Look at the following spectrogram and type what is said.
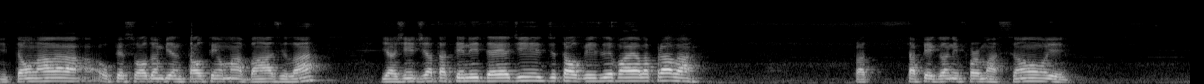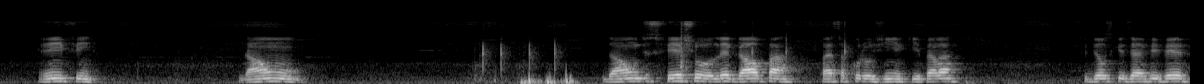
Então lá o pessoal do ambiental tem uma base lá e a gente já está tendo ideia de, de talvez levar ela para lá. Para tá pegando informação e enfim, dar um dar um desfecho legal para essa corujinha aqui, para ela, se Deus quiser, viver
